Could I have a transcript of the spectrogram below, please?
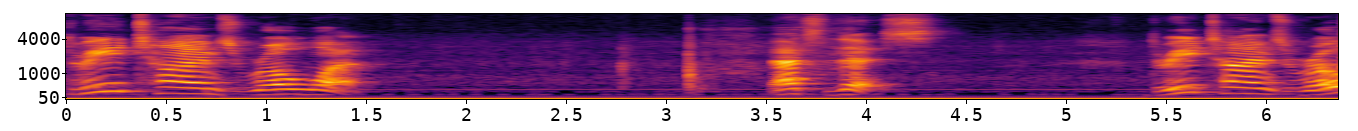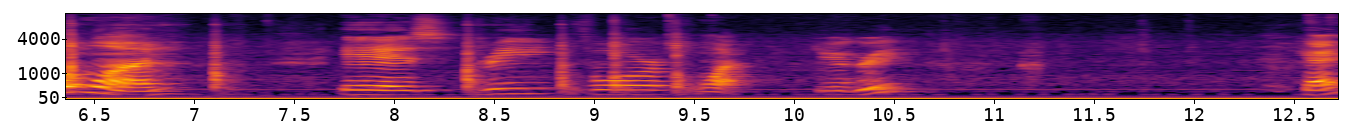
3 times row 1. That's this. 3 times row 1 is three, four, one. Do you agree? Okay?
